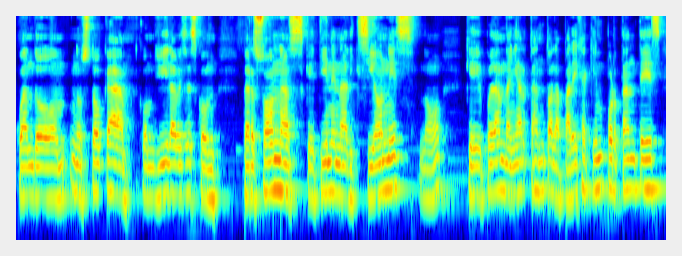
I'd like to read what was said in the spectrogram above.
Cuando nos toca convivir a veces con personas que tienen adicciones, ¿no? Que puedan dañar tanto a la pareja, qué importante es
